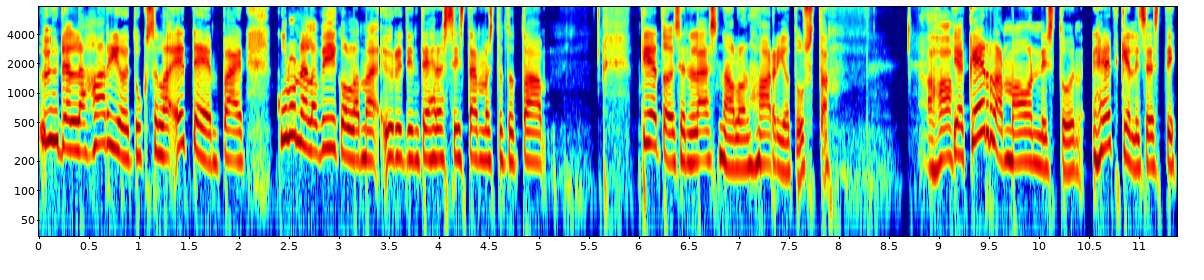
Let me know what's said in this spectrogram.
yhdellä harjoituksella eteenpäin. Kuluneella viikolla mä yritin tehdä siis tämmöistä tota, tietoisen läsnäolon harjoitusta. Aha. Ja kerran mä onnistuin hetkellisesti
